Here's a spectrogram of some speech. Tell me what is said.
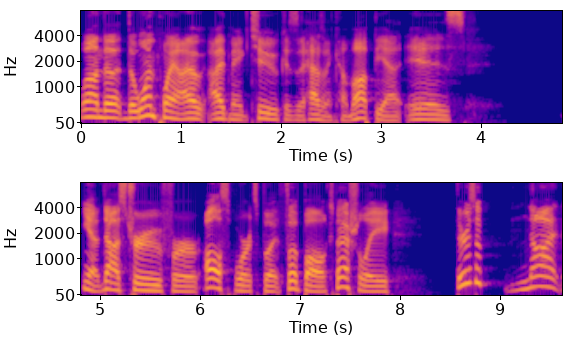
Well, and the the one point I I'd make too, because it hasn't come up yet, is yeah, that's true for all sports, but football especially there's a not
